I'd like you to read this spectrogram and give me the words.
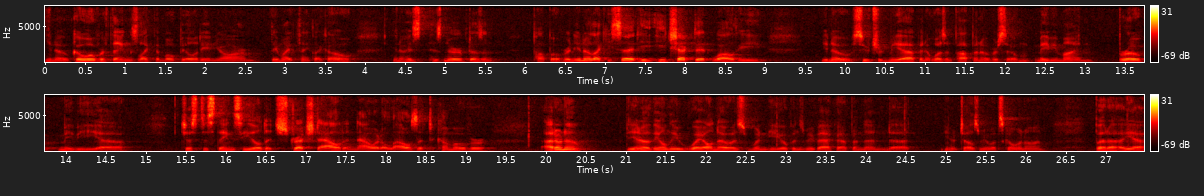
you know, go over things like the mobility in your arm. They might think like, oh, you know, his his nerve doesn't pop over, and you know, like he said, he he checked it while he, you know, sutured me up, and it wasn't popping over. So maybe mine broke, maybe. Uh, just as things healed, it stretched out and now it allows it to come over. I don't know. You know, the only way I'll know is when he opens me back up and then, uh, you know, tells me what's going on. But uh, yeah,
